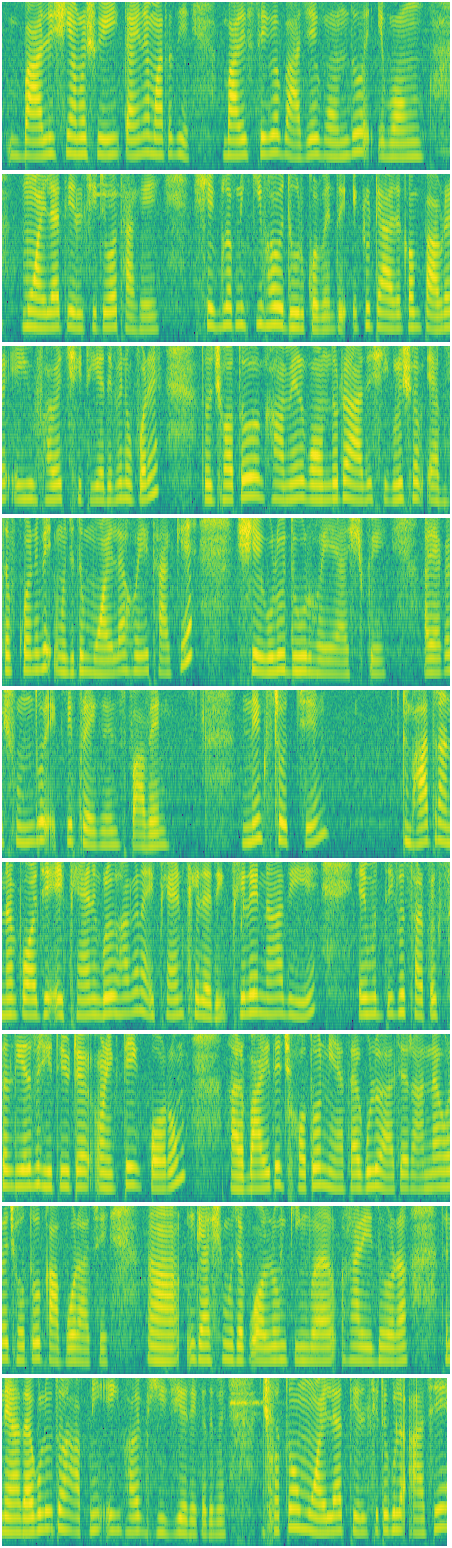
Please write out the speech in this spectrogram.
বালিশে আমরা শুই তাই না মাথা দিয়ে বালিশ থেকে বাজে গন্ধ এবং ময়লা, তেল ছিটেও থাকে। সেগুলো আপনি কীভাবে দূর করবেন? তো একটু ট্যালকম পাউডার এইভাবে ছিটিয়ে দেবেন উপরে। তো যত ঘামের গন্ধটা আছে, সেগুলো সব অ্যাবজর্ব করে নেবে এবং যদি ময়লা হয়ে থাকে, সেগুলো দূর হয়ে আসবে। আর একটা সুন্দর একটি ফ্রেগরেন্স পাবেন। নেক্সট হচ্ছে ভাত রান্নার পর যে এই ফ্যানগুলো থাকে না, এই ফ্যান ফেলে দিই। ফেলে না দিয়ে এর মধ্যে একটু সার্ফ এক্সেল দিয়ে দেবো, যেহেতু এটা অনেকটাই গরম। আর বাড়িতে যত নেতাগুলো আছে, রান্নাঘরে যত কাপড় আছে গ্যাস মোজা পলম কিংবা হাঁড়ি ধরা তো নেতাগুলো তো আপনি এইভাবে ভিজিয়ে রেখে দেবেন। যত ময়লা, তেল চেটেগুলো আছে,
